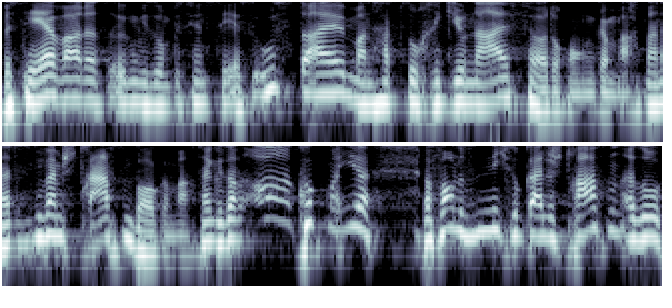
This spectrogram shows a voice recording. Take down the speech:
bisher war das irgendwie so ein bisschen CSU-Style. Man hat so Regionalförderungen gemacht. Man hat es wie beim Straßenbau gemacht. Man hat gesagt, oh, guck mal hier, da vorne sind nicht so geile Straßen, also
